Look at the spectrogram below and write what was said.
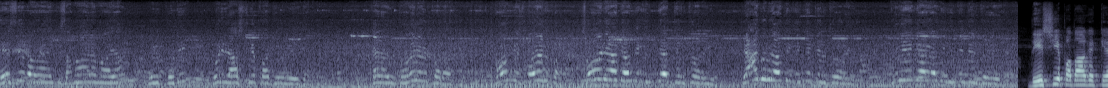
ദേശീയ പതാകയ്ക്ക് സമാനമായ ഒരു കൊടി ഒരു രാഷ്ട്രീയ പാർട്ടി ഉപയോഗിക്കണം ദേശീയ പതാകയ്ക്ക്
